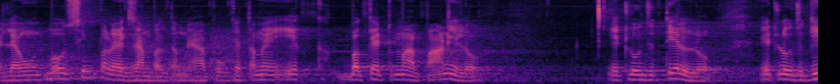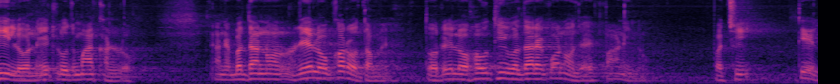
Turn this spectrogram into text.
એટલે હું બહુ સિમ્પલ એક્ઝામ્પલ તમને આપું કે તમે એક બકેટમાં પાણી લો, એટલું જ તેલ લો, એટલું જ ઘી લો ને એટલું જ માખણ લો. અને બધાનો રેલો કરો તમે, તો રેલો સૌથી વધારે કોનો જાય? પાણીનો. પછી તેલ.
